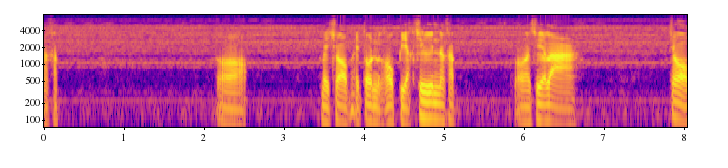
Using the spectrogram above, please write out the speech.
นะครับก็ไม่ชอบให้ต้นเขาเปียกชื้นนะครับเพราะว่าเชื้อรา ชอบ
